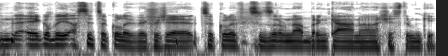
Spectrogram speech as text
Ne, jako by asi cokoliv, jakože cokoliv, co zrovna brnká na naše strunky.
